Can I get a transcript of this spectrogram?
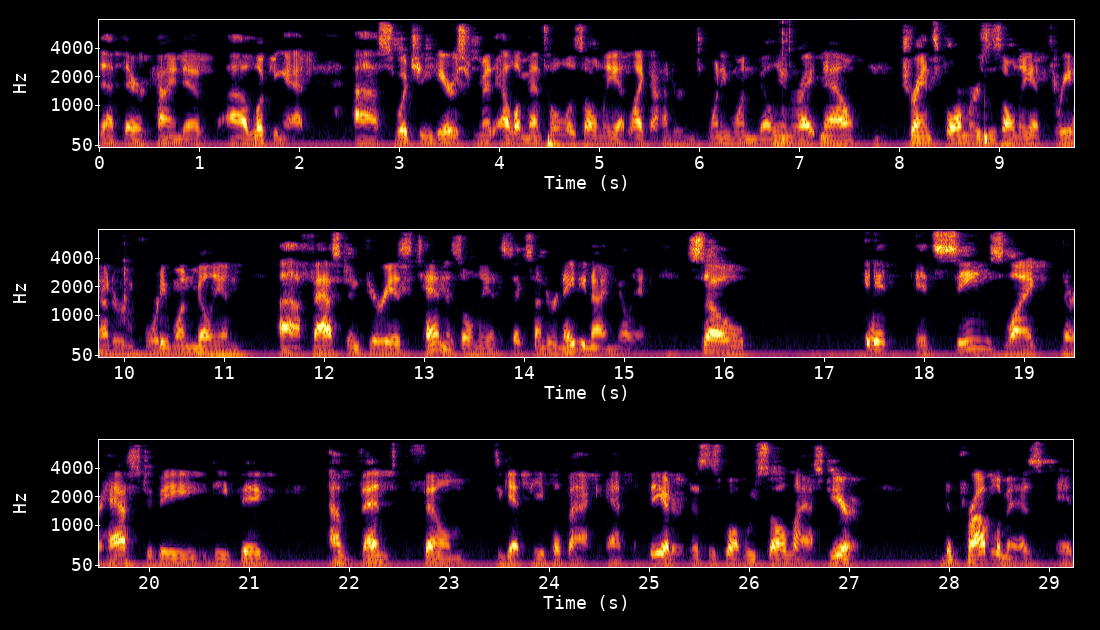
that they're kind of uh, looking at. Uh, switching gears from it, Elemental is only at like 121 million right now. Transformers is only at 341 million. Uh, Fast and Furious 10 is only at 689 million. So it it seems like there has to be the big event film to get people back at the theater. This is what we saw last year. The problem is, it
